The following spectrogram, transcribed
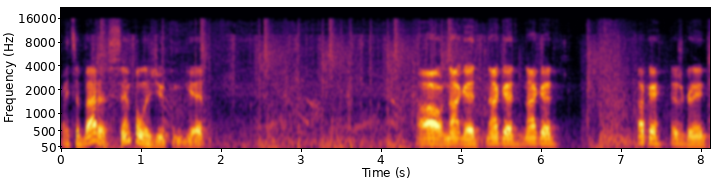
It's about as simple as you can get. Oh, not good, not good, not good. Okay, there's a grenade.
